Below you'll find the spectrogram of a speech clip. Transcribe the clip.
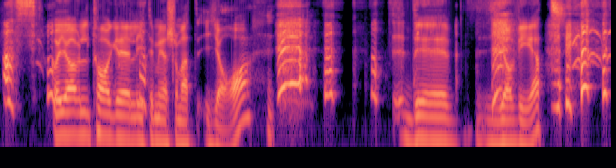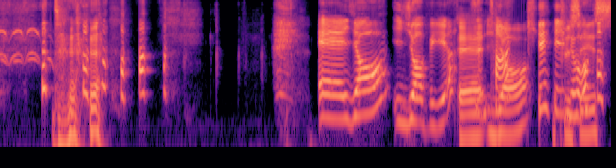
Alltså, Och jag har väl tagit det lite mer som att ja, det, jag vet. eh, ja, jag vet. Eh, Tack. ja, precis.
